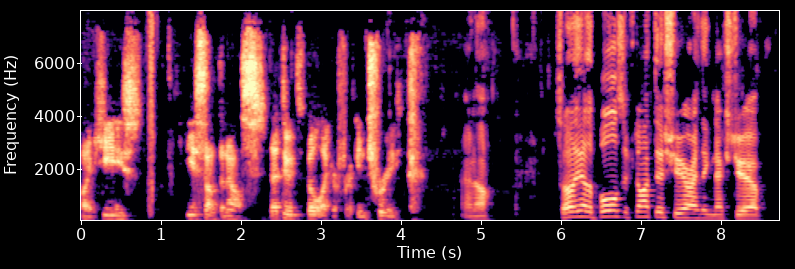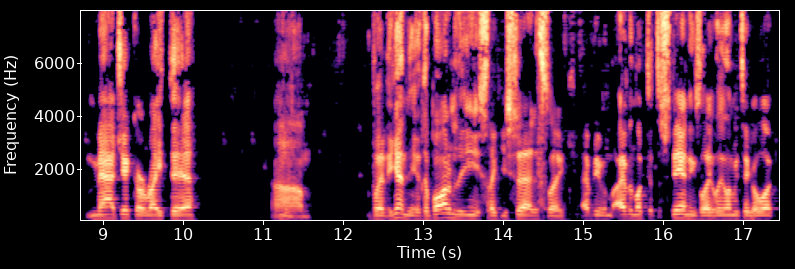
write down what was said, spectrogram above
like he's he's something else. That dude's built like a freaking tree. I know. So yeah, the Bulls, if not this year, I think next year, Magic are right there. Hmm. Um, but again, the, the bottom of the East, like you said, it's like I haven't even I haven't looked at the standings lately. Let me take a look.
